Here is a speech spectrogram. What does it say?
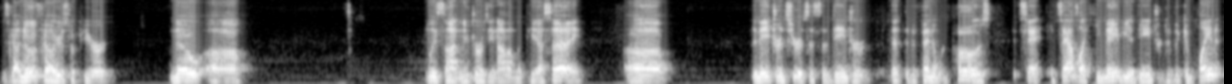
he's got no failures to appear, no, uh, at least not in New Jersey, not on the PSA. Uh, the nature and seriousness of the danger that the defendant would pose, it, sa- it sounds like he may be a danger to the complainant.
